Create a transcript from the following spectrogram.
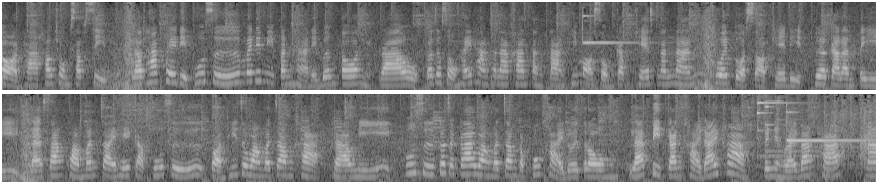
ก่อนพาเข้าชมทรัพย์สิน แล้วถ้าเครดิตผู้ซื้อไม่ได้มีปัญหาในเบื้องต้น เราก็จะส่งให้ทางธนาคารต่างๆ ที่เหมาะสมกับเคสนั้นๆ ช่วยตรวจสอบเครดิต เพื่อการันตี และสร้างความมั่นใจให้กับผู้ซื้อก่อนที่จะวางมาจำค่ะ คราวนี้ ผู้ซื้อก็จะกล้าวางมาจำกับผู้ขายโดยตรง และปิดการขายได้ค่ะ เป็นอย่างไรบ้างคะ น่า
